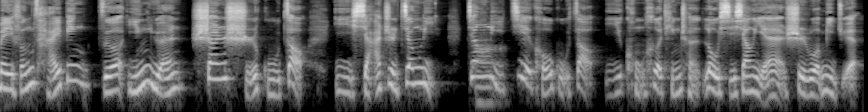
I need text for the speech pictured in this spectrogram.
每逢裁兵，则营原山石鼓噪，以挟制姜吏。姜吏借口鼓噪，以恐吓廷臣，陋习相言，视若秘诀。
